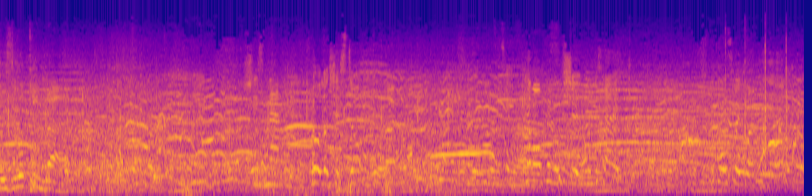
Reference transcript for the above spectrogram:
She's looking back. She's mapping. Oh, look, she stopped. Come on, people, shoot. Overtake. That's what you.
